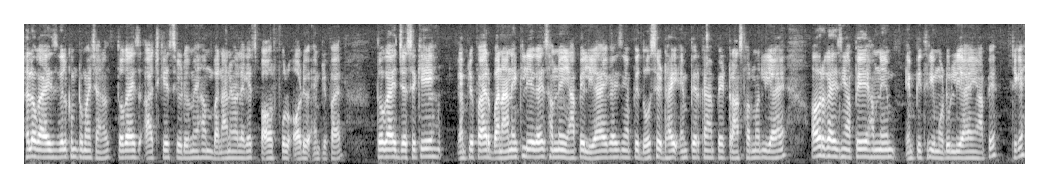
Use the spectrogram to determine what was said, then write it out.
Hello guys welcome to my channel तो गाइस आज के इस वीडियो में हम बनाने वाले गाइस पावरफुल ऑडियो एम्पलीफायर तो गाइस जैसे कि एम्पलीफायर बनाने के लिए गाइस हमने यहाँ पे लिया है गाइस यहाँ पे दो से ढाई एम्पेयर का यहाँ पे ट्रांसफार्मर लिया है और गाइस यहाँ पे हमने एम पी थ्री मॉड्यूल लिया है यहाँ पे, ठीक है?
